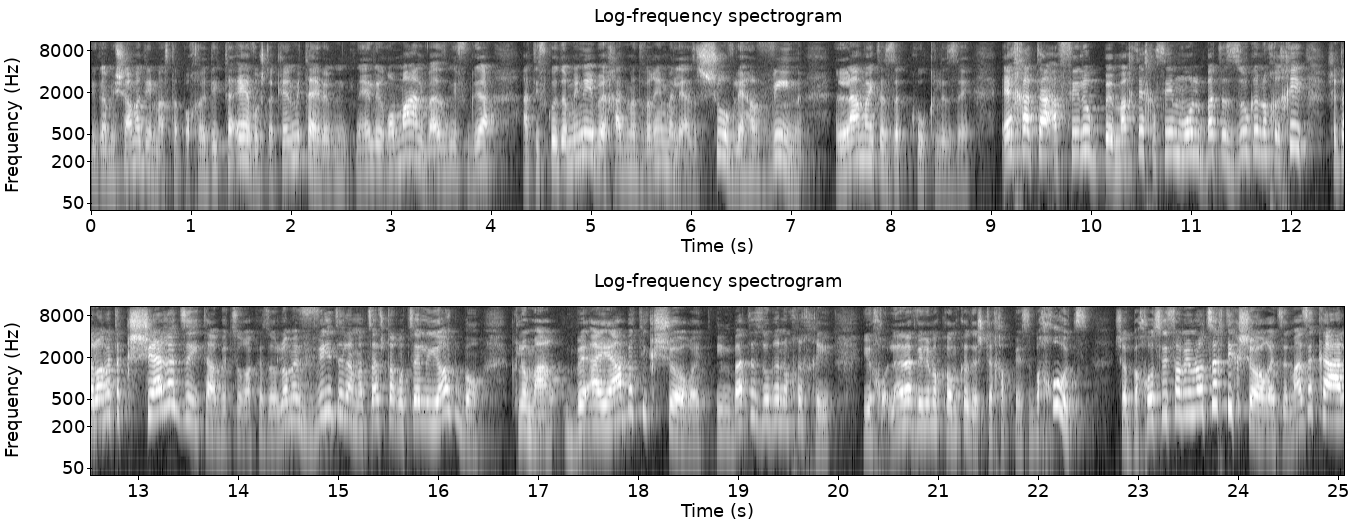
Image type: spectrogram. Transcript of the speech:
היא גם אישה מדהימה, אז אתה פוחד להתאהב, או שאתה כן מתאהב, ומתנהל לי רומן, ואז נפגע התפקוד המיני באחד מהדברים האלה. אז שוב, להבין למה היית זקוק לזה? איך אתה אפילו במערכת יחסים מול בת הזוג הנוכחית, שאתה לא מתקשר את זה איתה בצורה כזו, לא מביא את זה למצב שאתה רוצה להיות בו. כלומר, בעיה בתקשורת עם בת הזוג הנוכחית יכולה להביא למקום כזה שתחפש בחוץ. עכשיו, בחוץ לפעמים לא צריך תקשורת, זה מה זה קל.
